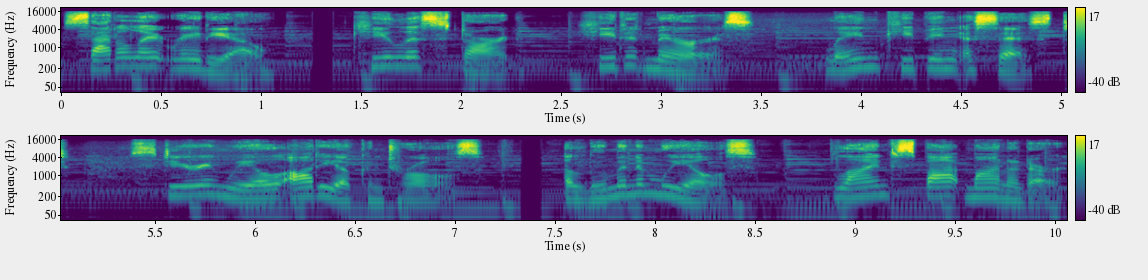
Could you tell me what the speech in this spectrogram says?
satellite radio, keyless start, heated mirrors, lane keeping assist, steering wheel audio controls, aluminum wheels, blind spot monitor.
